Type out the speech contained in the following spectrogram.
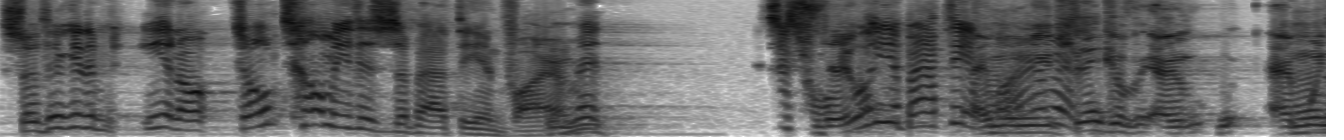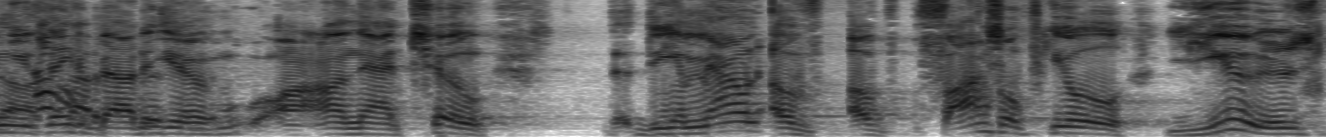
So they're going to, you know, don't tell me this is about the environment. Mm-hmm. Is this really about the And when you think of and, and when you No, think about it, you know, on that too, the, the amount of of fossil fuel used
